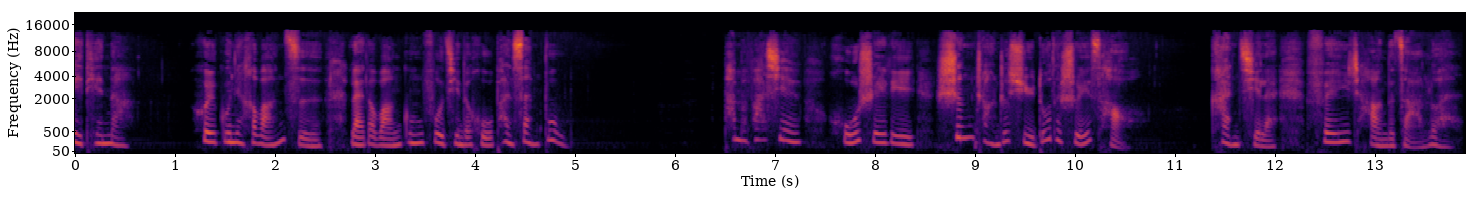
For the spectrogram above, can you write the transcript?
这天呐，灰姑娘和王子来到王宫附近的湖畔散步。他们发现湖水里生长着许多的水草，看起来非常的杂乱。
